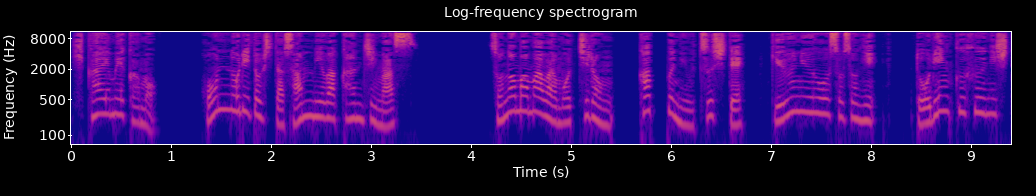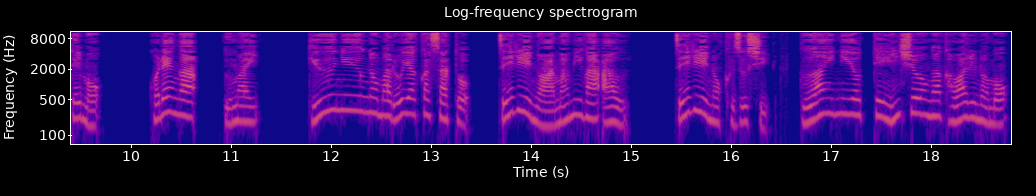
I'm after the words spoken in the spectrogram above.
控えめかも。ほんのりとした酸味は感じます。そのままはもちろん、カップに移して牛乳を注ぎ、ドリンク風にしても、これがうまい牛乳のまろやかさとゼリーの甘みが合う。ゼリーの崩し、具合によって印象が変わるのも、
